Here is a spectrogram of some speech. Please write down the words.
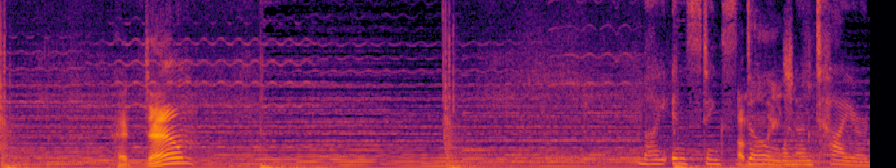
Hmm. Head down. My instincts dull when I'm tired.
